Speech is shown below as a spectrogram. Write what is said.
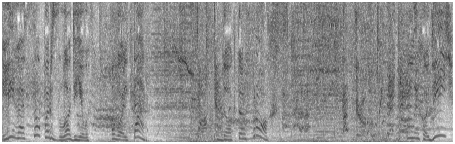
Ліга суперзлодіїв. Вольтар. Доктор Фрох. Лиходій.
